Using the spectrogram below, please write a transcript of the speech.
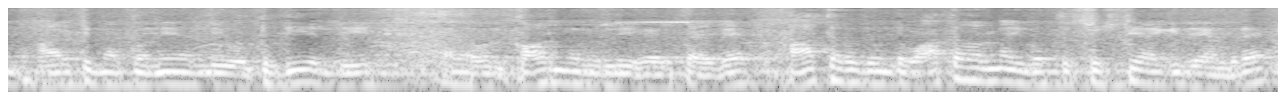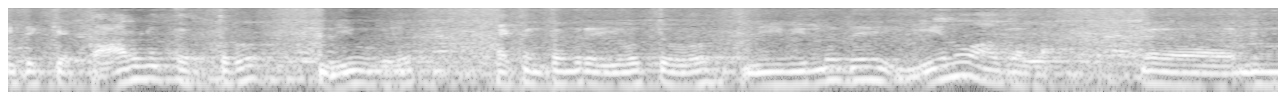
ಒಂದು ಹಾರ್ಟಿನ ಕೊನೆಯಲ್ಲಿ, ಒಂದು ತುದಿಯಲ್ಲಿ ಒಂದು ಕಾರ್ನರಲ್ಲಿ ಹೇಳ್ತಾ ಇದೆ. ಆ ಥರದೊಂದು ವಾತಾವರಣ ಇವತ್ತು ಸೃಷ್ಟಿಯಾಗಿದೆ ಅಂದರೆ ಇದಕ್ಕೆ ಕಾರಣಕರ್ತರು ನೀವುಗಳು. ಯಾಕಂತಂದರೆ ಇವತ್ತು ನೀವಿಲ್ಲದೆ ಏನೂ ಆಗಲ್ಲ. ನಿಮ್ಮ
